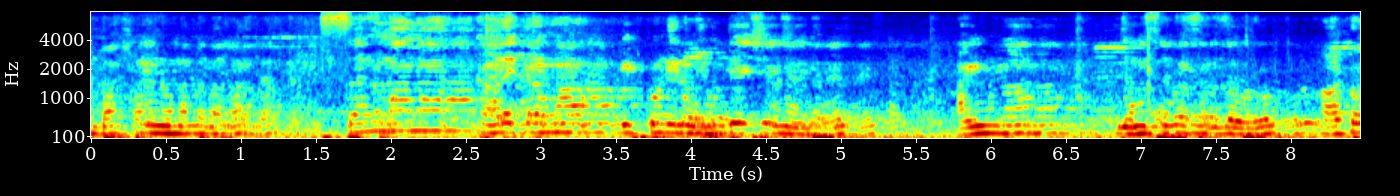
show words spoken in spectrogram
ನಾನು ಭಾಷಣ ಮಾತಾಡಲ್ಲ ಸನ್ಮಾನ ಕಾರ್ಯಕ್ರಮ ಇಟ್ಕೊಂಡಿರೋ ಉದ್ದೇಶ ಏನೆಂದರೆ ಐಂಡ ಜನಸೇವಾ ಸಂಘದವರು, ಆಟೋ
